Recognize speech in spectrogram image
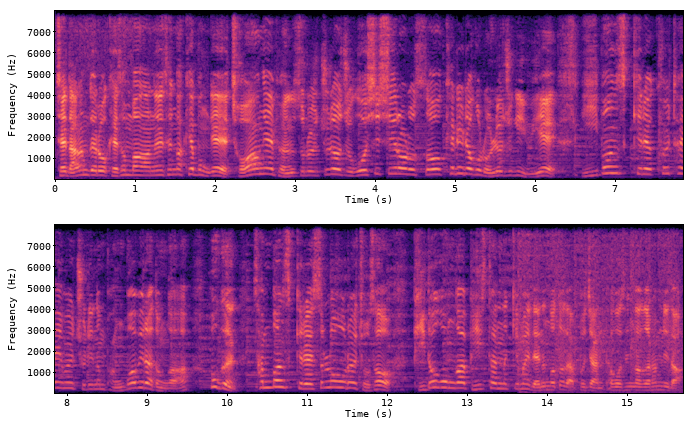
제 나름대로 개선 방안을 생각해본 게 저항의 변수를 줄여주고 CC로로서 캐리력을 올려주기 위해 2번 스킬의 쿨타임을 줄이는 방법이라던가 혹은 3번 스킬에 슬로우를 줘서 비도공과 비슷한 느낌을 내는 것도 나쁘지 않다고 생각을 합니다.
